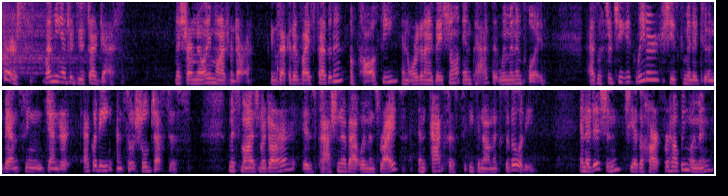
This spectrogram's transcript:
First, let me introduce our guest, Ms. Sharmili Majmudar. Executive Vice President of Policy and Organizational Impact at Women Employed. As a strategic leader, she is committed to advancing gender equity and social justice. Ms. Majmudar is passionate about women's rights and access to economic stability. In addition, she has a heart for helping women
